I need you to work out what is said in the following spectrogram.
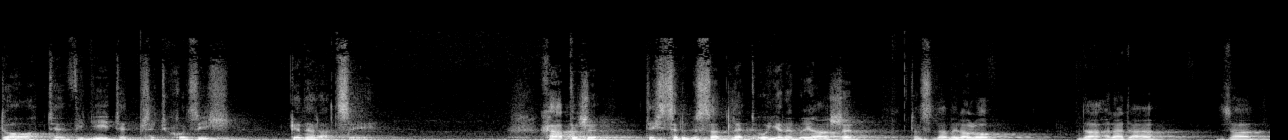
do té viny té předchozích generací. Chápe, že těch 70 let u Jeremiáše to znamenalo náhrada za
